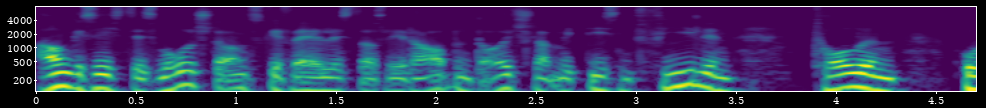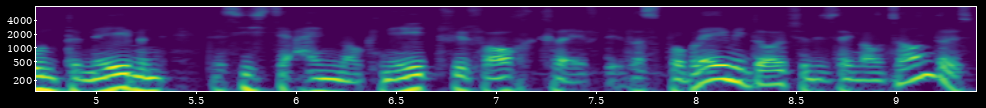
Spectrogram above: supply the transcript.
angesichts des Wohlstandsgefälles, das wir haben, Deutschland mit diesen vielen tollen Unternehmen, das ist ja ein Magnet für Fachkräfte. Das Problem in Deutschland ist ein ganz anderes,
